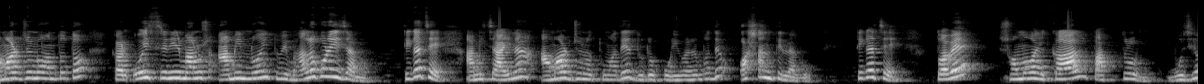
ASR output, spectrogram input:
আমার জন্য অন্তত, কারণ ওই শ্রেণির মানুষ আমি নই, তুমি ভালো করেই জানো। ঠিক আছে? আমি চাই না আমার জন্য তোমাদের দুটো পরিবারের মধ্যে অশান্তি লাগুক, ঠিক আছে? তবে সময় কাল পাত্র বুঝে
